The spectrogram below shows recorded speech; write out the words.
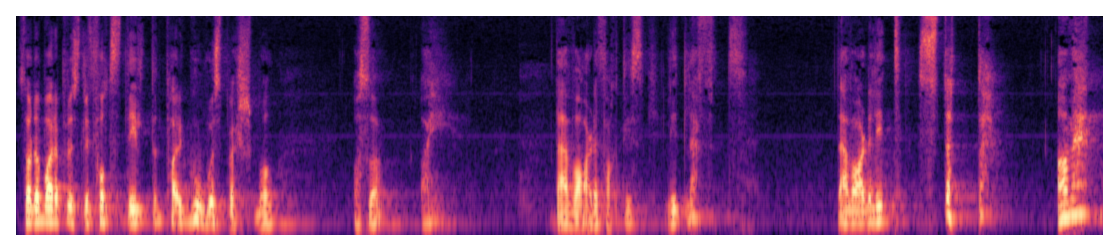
Så har du bare plutselig fått stilt et par gode spørsmål. Og så Oi, der var det faktisk litt løft. Der var det litt støtte. Amen.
